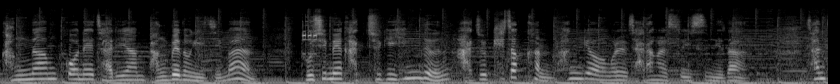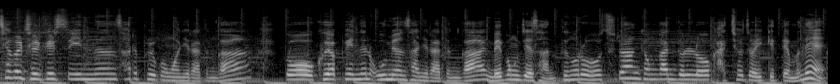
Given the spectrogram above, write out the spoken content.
강남권에 자리한 방배동이지만 도심에 갖추기 힘든 아주 쾌적한 환경을 자랑할 수 있습니다. 산책을 즐길 수 있는 서리풀 공원이라든가 또 그 옆에 있는 우면산이라든가 매봉제산 등으로 수려한 경관들로 갖춰져 있기 때문에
